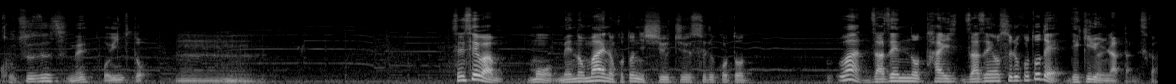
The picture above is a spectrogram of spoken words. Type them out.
コツですね。ポイント。うん先生はもう目の前のことに集中することは座禅の対座禅をすることでできるようになったんですか？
